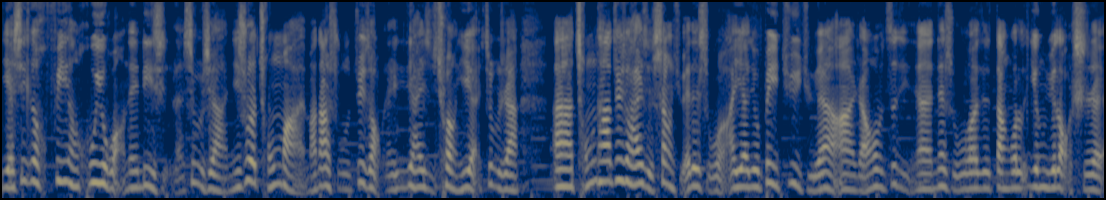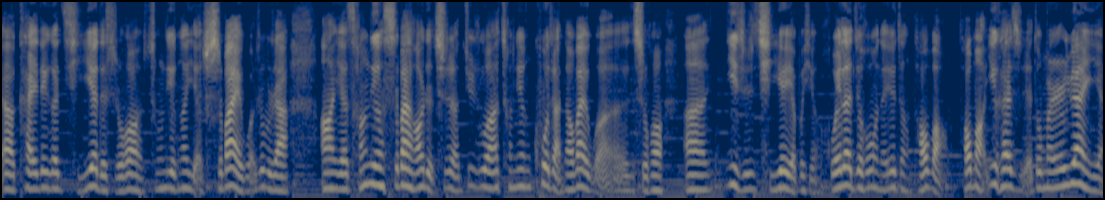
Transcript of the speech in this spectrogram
也是一个非常辉煌的历史了，是不是啊？你说从马马大叔最早的一开始创业，是不是啊？啊，从他最初开始上学的时候，哎呀就被拒绝啊，然后自己呢那时候就当过英语老师，呃，开这个企业的时候，曾经啊也失败过，是不是？啊，啊也曾经失败好几次。据说曾经扩展到外国的时候，呃，一直企业也不行。回来之后呢，又整淘宝，淘宝一开始都没人愿意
